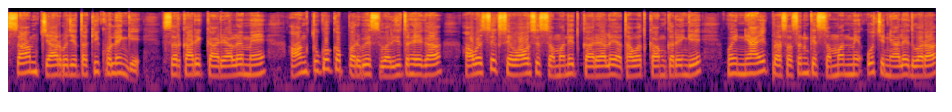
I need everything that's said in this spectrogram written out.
शाम चार बजे तक ही खुलेंगे। सरकारी कार्यालय में आंगतुकों का प्रवेश वर्जित रहेगा। आवश्यक सेवाओं से संबंधित कार्यालय यथावत काम करेंगे। वहीं न्यायिक प्रशासन के संबंध में उच्च न्यायालय द्वारा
